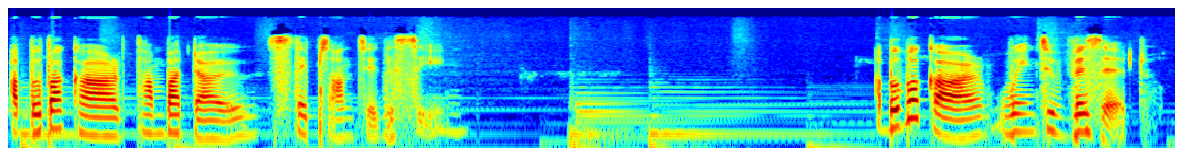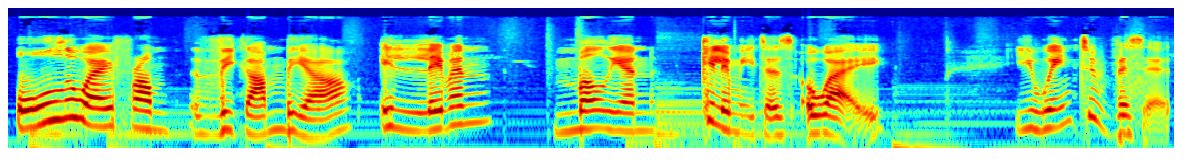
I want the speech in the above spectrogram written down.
Abubakar Tambadou steps onto the scene. Abubakar went to visit all the way from the Gambia, 11 million kilometers away. He went to visit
